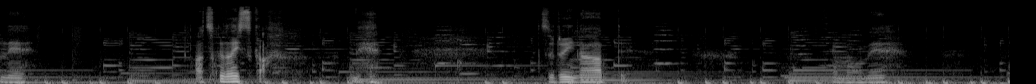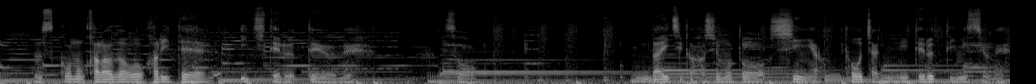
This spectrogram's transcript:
ね。熱くないっすか？ね。ずるいなって。このね息子の体を借りて生きてるっていうね。そう。大地が橋本真也父ちゃんに似てるって意味っすよね。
